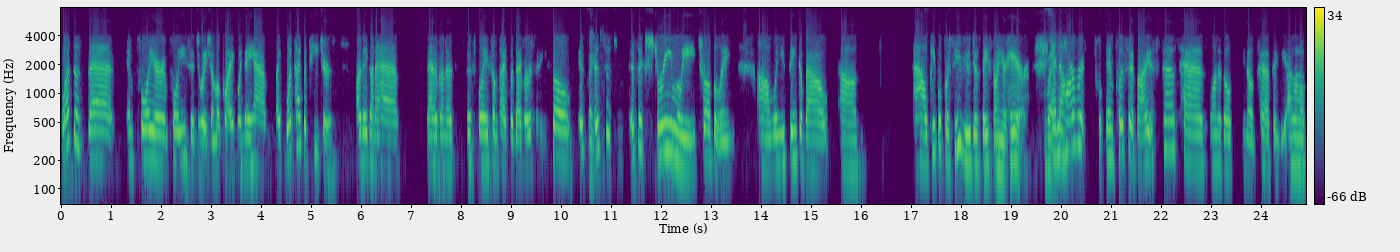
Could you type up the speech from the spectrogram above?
what does that employer employee situation look like when they have like what type of teachers are they going to have that are going to display some type of diversity? So it's right. it's just it's extremely troubling um, when you think about um, how people perceive you just based on your hair. Right. And the Harvard implicit bias test has one of those you know tests. I don't know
